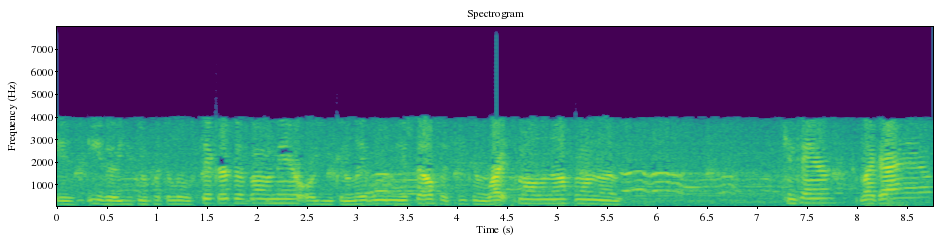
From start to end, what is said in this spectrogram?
is either you can put the little stickers that's on there or you can label them yourself if you can write small enough on the container like I have.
